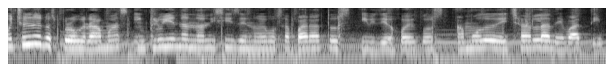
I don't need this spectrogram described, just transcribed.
Muchos de los programas incluyen análisis de nuevos aparatos y videojuegos a modo de charla debate,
